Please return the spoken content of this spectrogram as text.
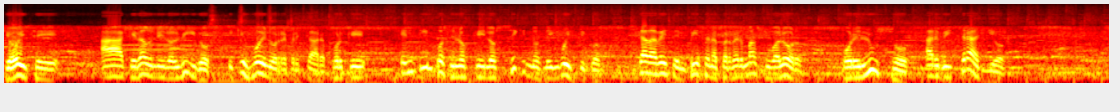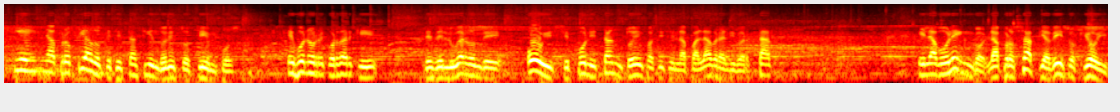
que hoy se ha quedado en el olvido y que es bueno refrescar, porque en tiempos en los que los signos lingüísticos cada vez empiezan a perder más su valor por el uso arbitrario y inapropiado que se está haciendo en estos tiempos, es bueno recordar que desde el lugar donde hoy se pone tanto énfasis en la palabra libertad, el abolengo, la prosapia de esos que hoy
